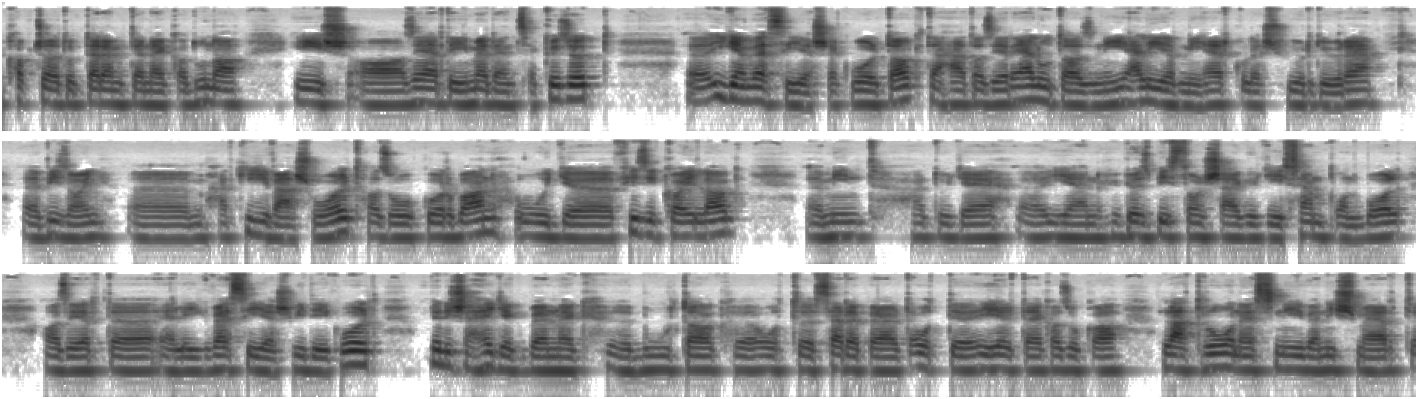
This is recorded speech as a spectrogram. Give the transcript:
kapcsolatot teremtenek a Duna és az Erdély medence között, igen veszélyesek voltak, tehát azért elutazni, elérni Herkules fürdőre bizony hát kihívás volt az ókorban, úgy fizikailag, mint hát ugye ilyen közbiztonságügyi szempontból azért elég veszélyes vidék volt, ugyanis a hegyekben megbúltak, ott szerepelt, ott éltek azok a Latrones néven ismert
